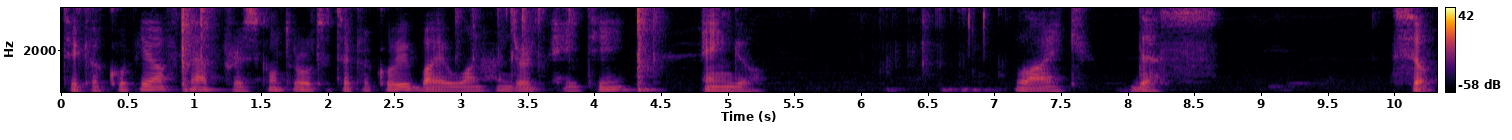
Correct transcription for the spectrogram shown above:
take a copy of that, press Ctrl to take a copy by 180 angle. Like this. So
